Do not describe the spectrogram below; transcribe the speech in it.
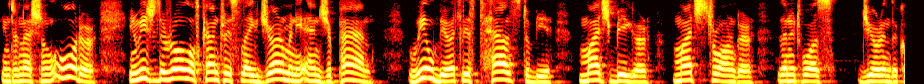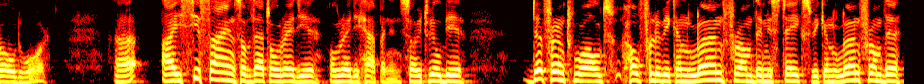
international order, in which the role of countries like Germany and Japan will be, or at least has to be, much bigger, much stronger than it was during the Cold War. Uh, I see signs of that already already happening. So it will be different world. Hopefully, we can learn from the mistakes, we can learn from the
